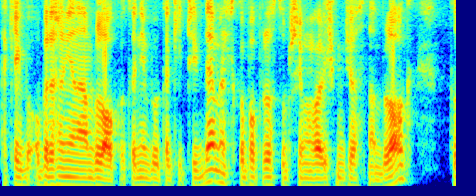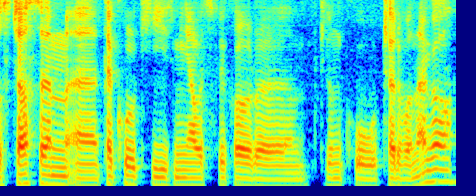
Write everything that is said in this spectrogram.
tak jakby obrażenia na bloku, to nie był taki chip damage, tylko po prostu przyjmowaliśmy cios na blok, to z czasem e, te kulki zmieniały swój kolor w kierunku czerwonego,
